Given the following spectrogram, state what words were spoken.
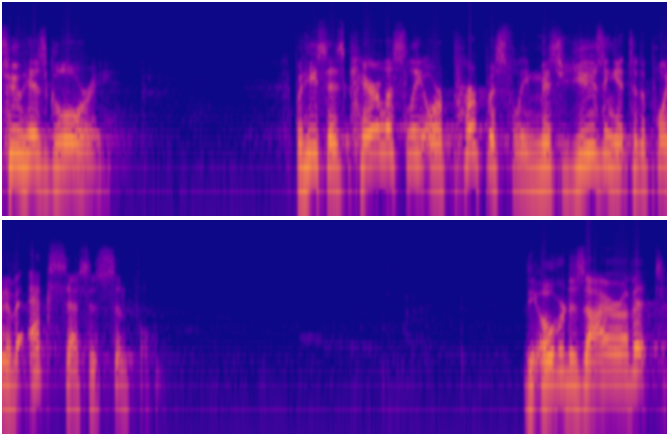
to his glory. But he says carelessly or purposefully misusing it to the point of excess is sinful. The over desire of it,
